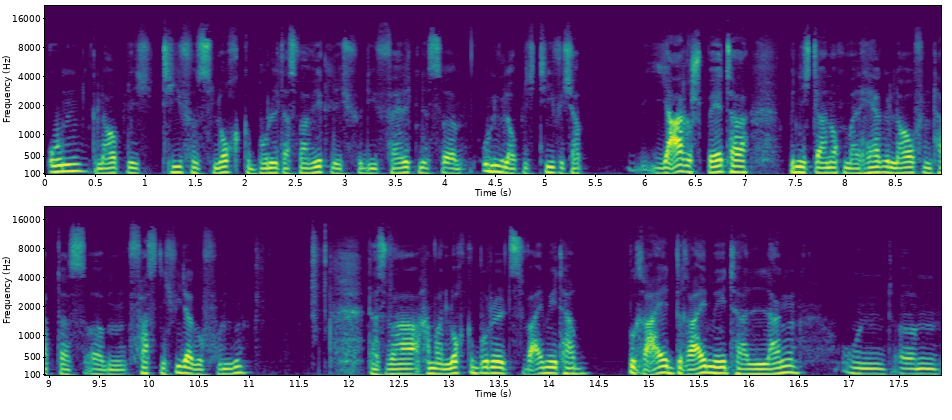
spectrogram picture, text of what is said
unglaublich tiefes Loch gebuddelt. Das war wirklich für die Verhältnisse unglaublich tief. Ich habe Jahre später bin ich da nochmal hergelaufen und habe das ähm, fast nicht wiedergefunden. Das war, haben wir ein Loch gebuddelt, zwei Meter breit, drei Meter lang und ähm,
